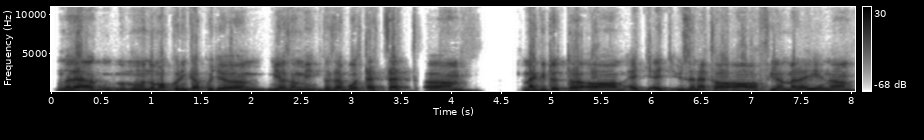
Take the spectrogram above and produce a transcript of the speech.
Na de mondom akkor inkább, hogy mi az, ami igazából tetszett megütött a, a, egy, egy üzenet a, a film elején, a,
